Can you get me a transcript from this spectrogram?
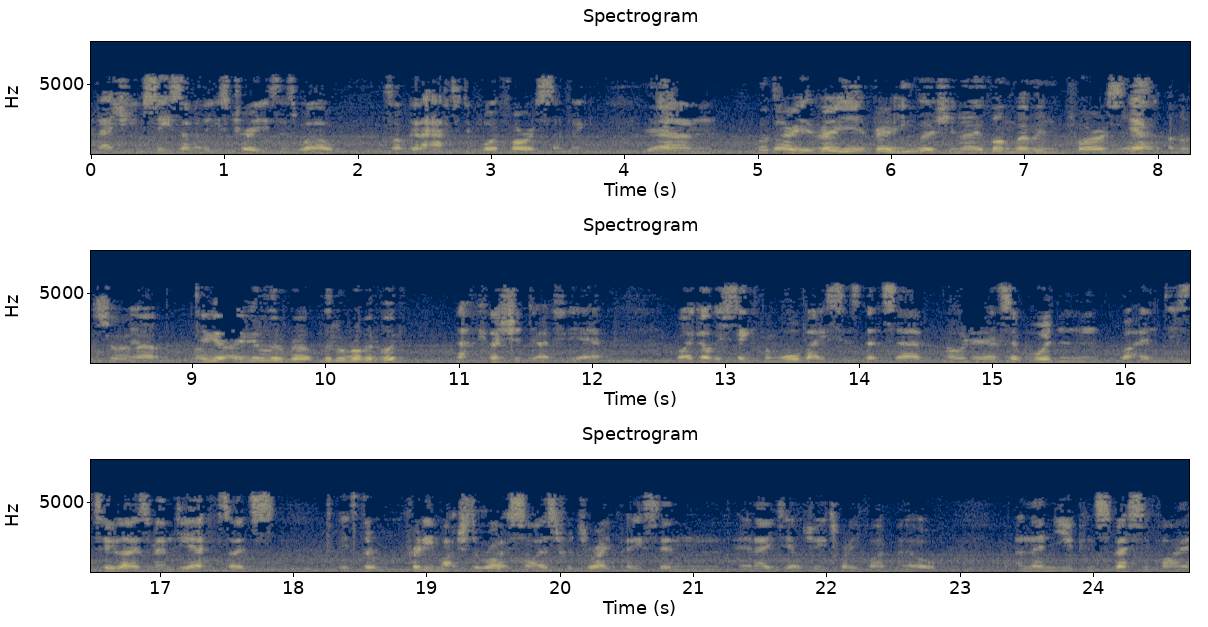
and actually you can see some of these trees as well. So I'm going to have to deploy forests, I think. Yeah. Um, well, it's very, very, very English, you know, Longbowman Forest. Yeah. I'm not sure about. Have you got, have you got a little, little Robin Hood? I should do actually, yeah. Well, I got this thing from War Bases that's um, Oh, dear. it's a wooden, well, and it's two layers of MDF, so it's it's the, pretty much the right size for a terrain piece in in ADLG 25 mil, and then you can specify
